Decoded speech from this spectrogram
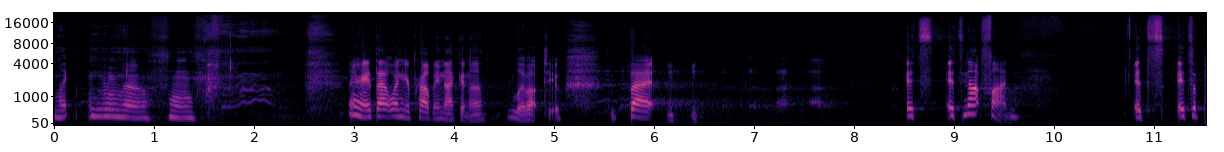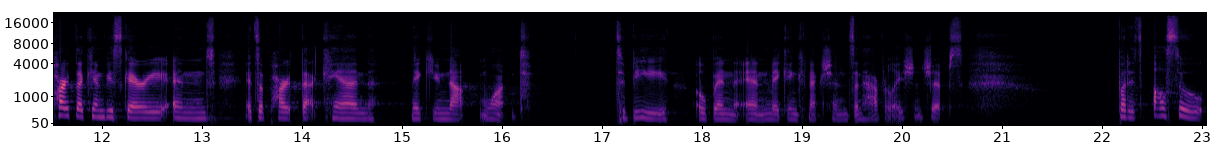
I'm like, mm, no. hmm. All right, that one you're probably not going to live up to. But it's, it's not fun. It's, it's a part that can be scary, and it's a part that can make you not want to be open and making connections and have relationships. But it's also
